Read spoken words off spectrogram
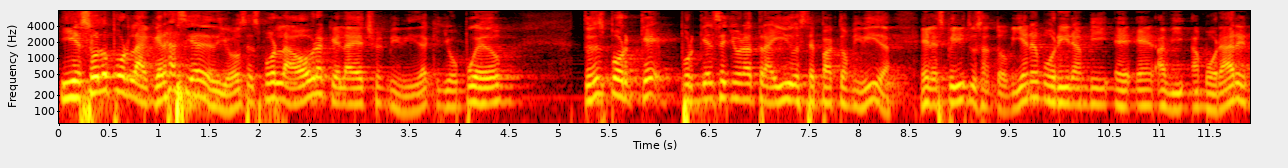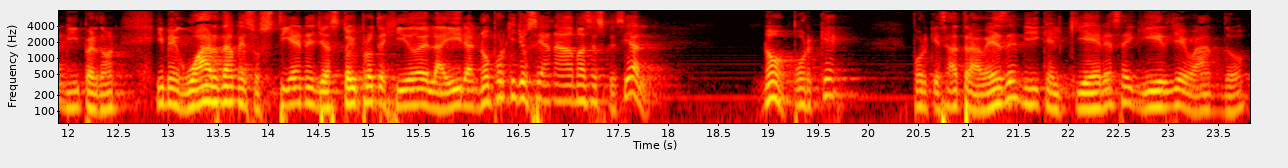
Y es solo por la gracia de Dios, es por la obra que Él ha hecho en mi vida que yo puedo entonces, ¿por qué? ¿por qué el Señor ha traído este pacto a mi vida? El Espíritu Santo viene a morir a mí, eh, eh, morar en mí, perdón, y me guarda, me sostiene, ya estoy protegido de la ira, no porque yo sea nada más especial. No, ¿por qué? Porque es a través de mí que Él quiere seguir llevando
